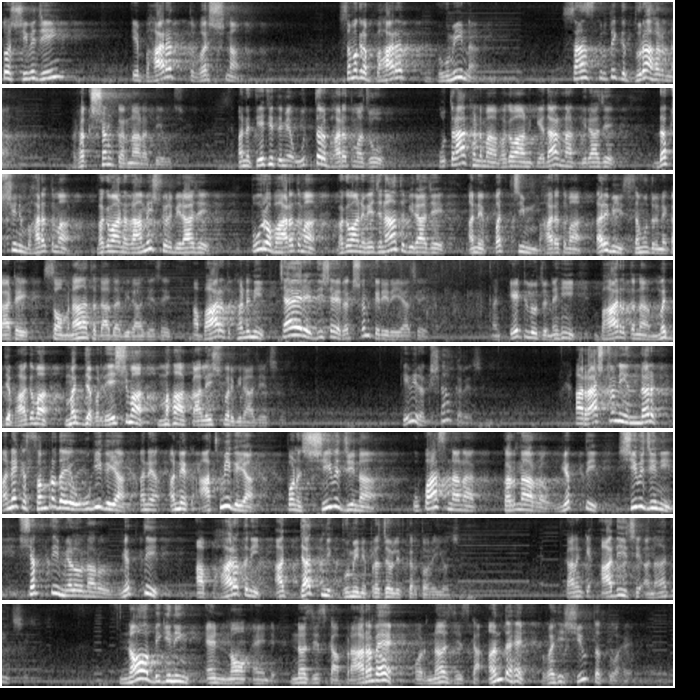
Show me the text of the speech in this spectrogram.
તો શિવજી એ ભારત વર્ષના, સમગ્ર ભારત ભૂમિના, સાંસ્કૃતિક દુરાહરના રક્ષણ કરનારા દેવ છે. અને તેથી તમે ઉત્તર ભારતમાં જુઓ, ઉત્તરાખંડમાં ભગવાન કેદારનાથ બિરાજે, દક્ષિણ ભારતમાં ભગવાન રામેશ્વર બિરાજે, પૂર્વ ભારતમાં ભગવાન વેજનાથ બિરાજે અને પશ્ચિમ ભારતમાં અરબી સમુદ્રને કાંઠે સોમનાથ દાદા બિરાજે છે. આ ભારત ખંડની ચારે દિશાએ રક્ષણ કરી રહ્યા છે. અને એટલું જ નહીં, ભારતના મધ્ય ભાગમાં મધ્ય પ્રદેશમાં મહાકાલેશ્વર બિરાજે છે. કેવી રક્ષા કરે છે. આ રાષ્ટ્રની અંદર અનેક સંપ્રદાયો ઉગી ગયા અને અનેક આથમી ગયા, પણ શિવજીના ઉપાસનાના करना व्यक्ति शिवजी शक्ति मेलवना व्यक्ति आ भारत आध्यात्मिक भूमि ने प्रज्वलित करते रहो कारण के आदि अनादि no beginning and no end न जिसका प्रारंभ है और न जिसका अंत है, वही शिव तत्व है.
